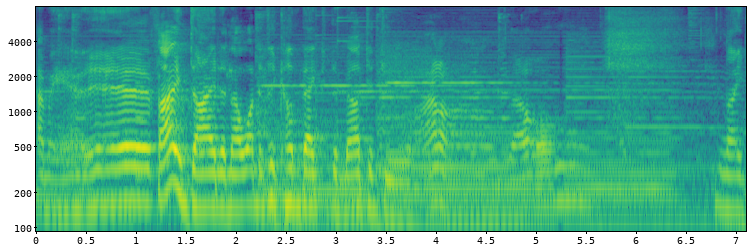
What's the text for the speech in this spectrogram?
I mean, if I died and I wanted to come back to the mountain to, I don't know, like,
